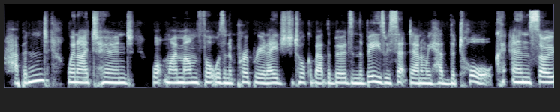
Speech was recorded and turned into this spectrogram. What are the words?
happened when I turned what my mum thought was an appropriate age to talk about the birds and the bees. We sat down and we had the talk. And so,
